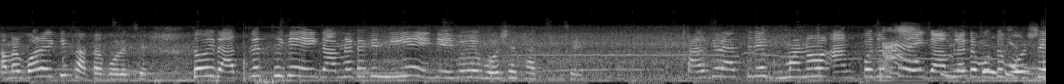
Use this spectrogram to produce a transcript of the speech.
আমার বর আর কি ফাঁকা করেছে তো ওই রাত্রের থেকে এই গামলাটাকে নিয়ে এই যে এইভাবে বসে থাকছে। কালকে রাত্রে ঘুমানোর আগ পর্যন্ত এই গামলাটার মধ্যে বসে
